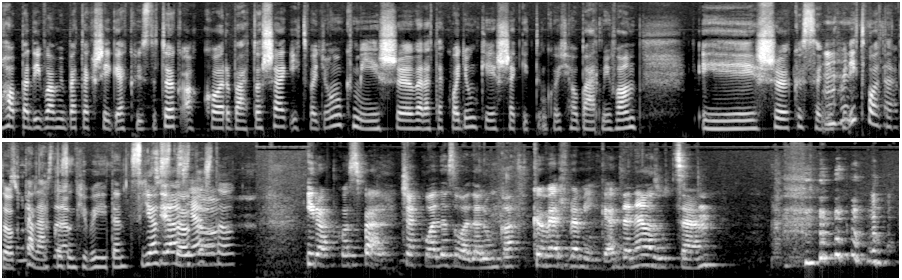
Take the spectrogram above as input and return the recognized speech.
Ha pedig valami betegséggel küzdötök, akkor bátorság, itt vagyunk, mi is veletek vagyunk, és segítünk, hogyha bármi van. És köszönjük, uh-huh. hogy itt voltatok, találkozunk jövő héten. Sziasztok! Sziasztok! Iratkozz fel! Csekkold az oldalunkat! Kövess be minket! De ne az utcán!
